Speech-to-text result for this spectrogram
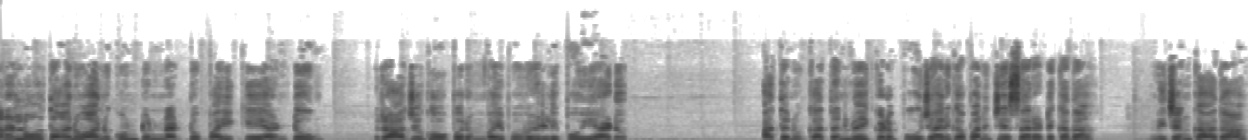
తనలో తాను అనుకుంటున్నట్టు పైకే అంటూ రాజగోపురం వైపు వెళ్ళిపోయాడు. అతను గతంలో ఇక్కడ పూజారిగా పనిచేశారట కదా? నిజం కాదా?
